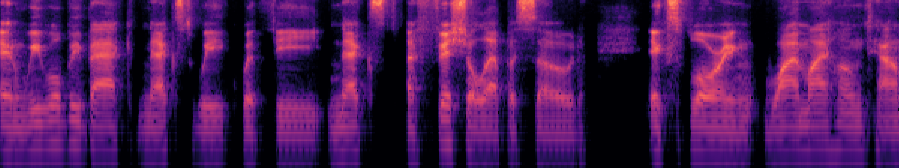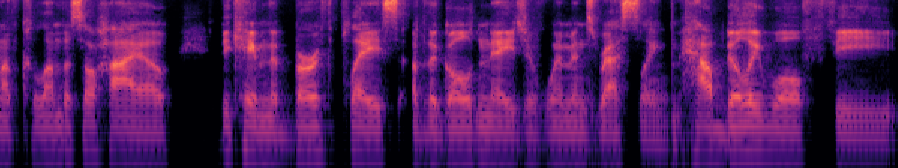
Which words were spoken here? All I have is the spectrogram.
And we will be back next week with the next official episode exploring why my hometown of Columbus, Ohio, became the birthplace of the golden age of women's wrestling. How Billy Wolfe, the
